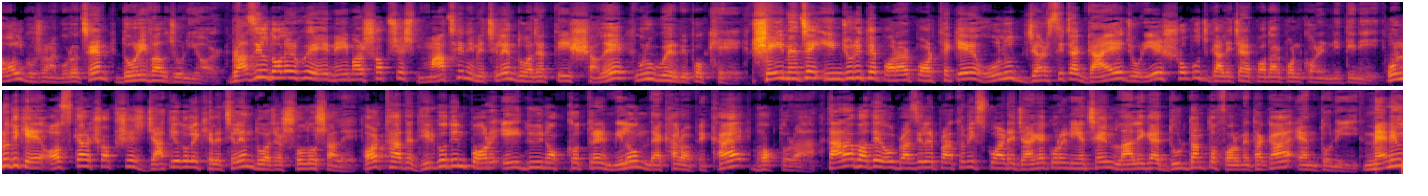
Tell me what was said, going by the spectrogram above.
দল ঘোষণা করেছেন দরিভাল জুনিয়র। ব্রাজিল দলের হয়ে নেইমার সবশেষ মাঠে নেমেছিলেন দু হাজার তেইশ সালে উরুগুয়ের বিপক্ষে। সেই ম্যাচে ইঞ্জুরিতে পড়ার পর থেকে হলুদ জার্সিটা গায়ে জড়িয়ে সবুজ গালিচায় পদার্পণ করেননি তিনি। অন্যদিকে অস্কার সবশেষ জাতীয় দলে খেলেছিলেন দু সালে। অর্থাৎ দীর্ঘদিন পর এই দুই নক্ষত্রের মিলন দেখার অপেক্ষায় ভক্তরা। তারা বাদেও ব্রাজিলের প্রাথমিক স্কোয়াডে জায়গা করে নিয়েছেন লালিগায় দুর্দান্ত ফর্মে থাকা অ্যান্টনি ম্যানিউ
